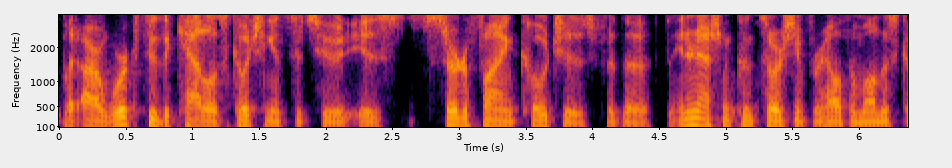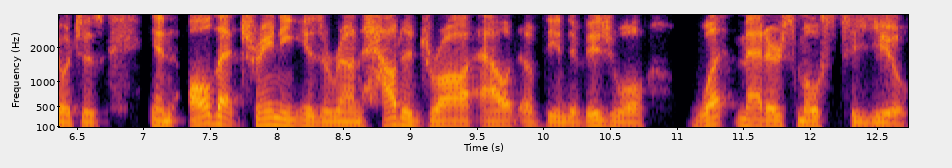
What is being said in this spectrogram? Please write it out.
But our work through the Catalyst Coaching Institute is certifying coaches for the International Consortium for Health and Wellness Coaches. And all that training is around how to draw out of the individual what matters most to you.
